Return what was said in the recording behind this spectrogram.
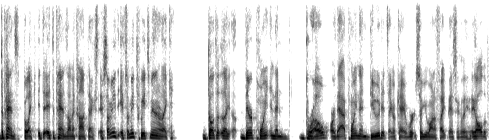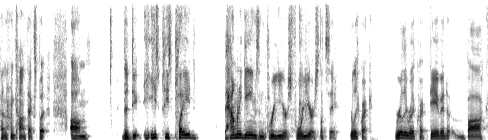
Depends, but like it, it depends on the context. If somebody if somebody tweets me and they're like, like their point and then bro or that point and then dude it's like okay we're so you want to fight basically they all depend on context but um the dude he's he's played how many games in three years four years let's see really quick really really quick david bach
